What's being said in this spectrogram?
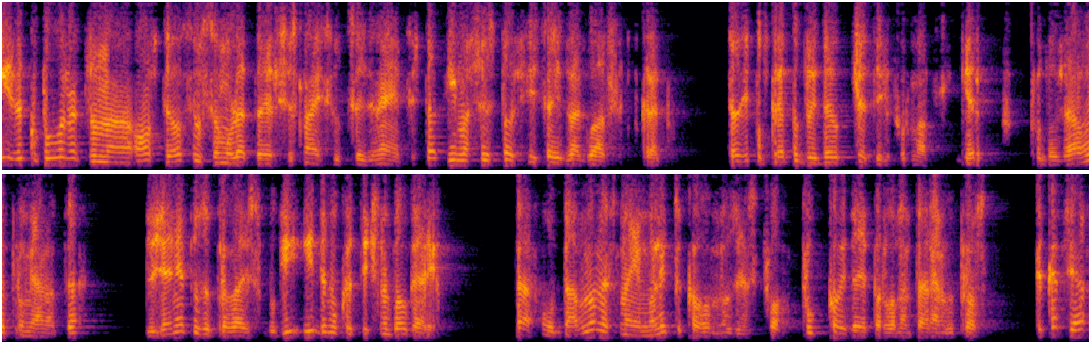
и за купуването на още 8 самолета F-16 от Съединените щати имаше 162 гласа подкрепа. Тази подкрепа дойде от 4 формации. ГЕРБ, продължаваме промяната, Движението за права и свободи и Демократична България. Да, отдавна не сме имали такова мнозинство, по кой да е парламентарен въпрос. Така че аз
